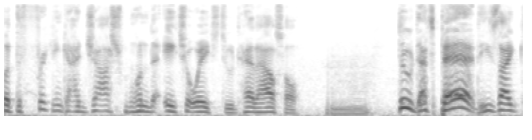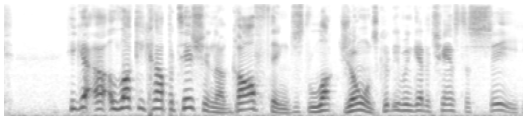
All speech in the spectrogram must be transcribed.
but the freaking guy Josh won the HOH dude head household. Dude, that's bad. He's like, he got a, lucky competition, a golf thing. Just Luck Jones couldn't even get a chance to see.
